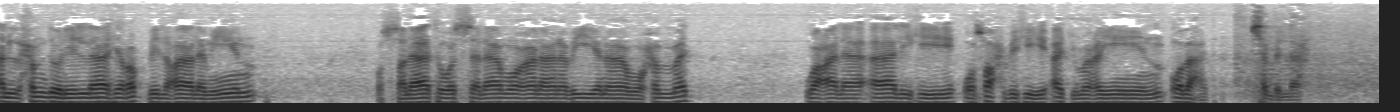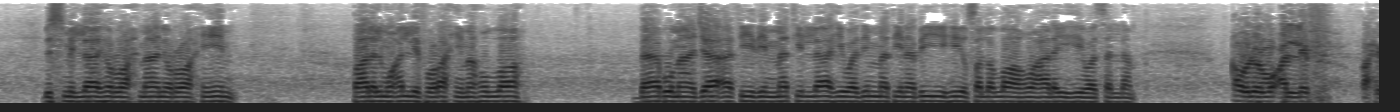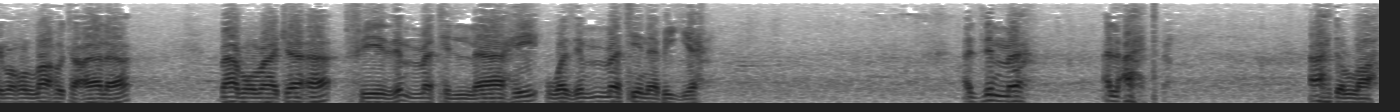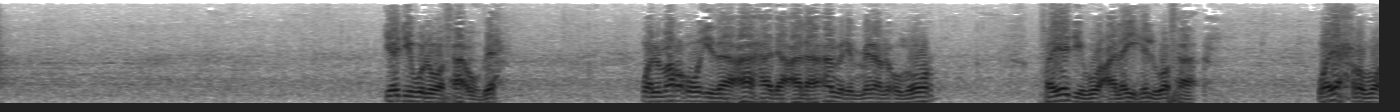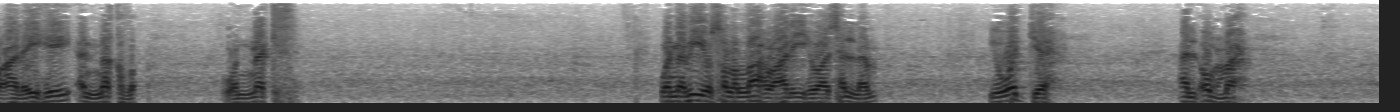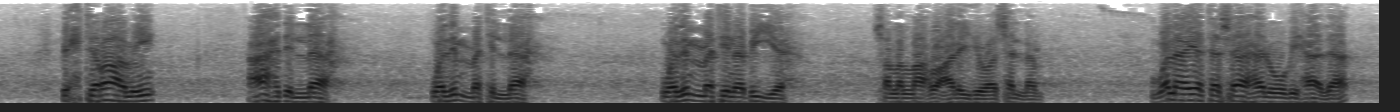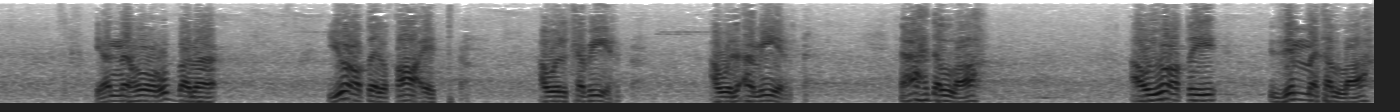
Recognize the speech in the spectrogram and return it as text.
الحمد لله رب العالمين والصلاة والسلام على نبينا محمد وعلى آله وصحبه أجمعين وبعد. بسم الله. بسم الله الرحمن الرحيم. قال المؤلف رحمه الله باب ما جاء في ذمة الله وذمة نبيه صلى الله عليه وسلم. قول المؤلف رحمه الله تعالى باب ما جاء في ذمة الله وذمة نبيه. الذمة العهد عهد الله. يجب الوفاء به والمرء إذا عاهد على أمر من الأمور فيجب عليه الوفاء ويحرم عليه النقض والنكث. والنبي صلى الله عليه وسلم يوجه الأمة باحترام عهد الله وذمة الله وذمة نبيه صلى الله عليه وسلم. ولا يتساهلوا بهذا لأنه ربما يعطي القائد أو الكبير أو الأمير عهد الله أو يعطي ذمة الله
